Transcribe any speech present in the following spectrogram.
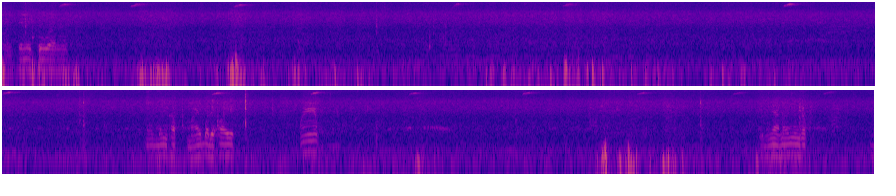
อ้อยไปในตัวนะครับมึงครับไม้บไดอ้อย เห็นยากน้อยนึงครับ ใบ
